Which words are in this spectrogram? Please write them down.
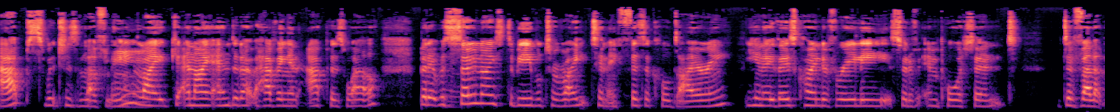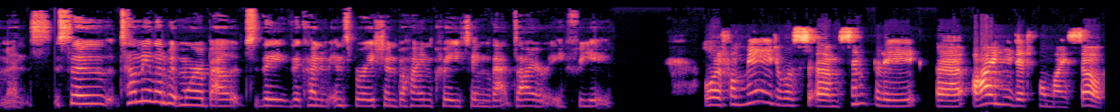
apps, which is lovely. Mm. Like, and I ended up having an app as well, but it was mm. so nice to be able to write in a physical diary. You know those kind of really sort of important developments. So tell me a little bit more about the the kind of inspiration behind creating that diary for you. Well, for me, it was um, simply uh, I needed for myself.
